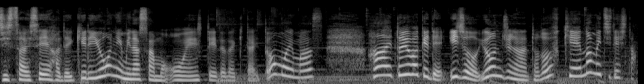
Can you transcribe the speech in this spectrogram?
実際制覇できるように皆さんも応援していただきたいと思います。はいというわけで以上47都道府県への道でした。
